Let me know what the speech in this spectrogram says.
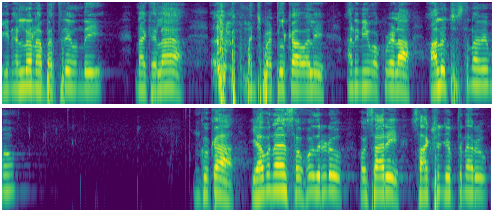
ఈ నెలలో నా బర్త్డే ఉంది. నాకు ఎలా మంచి బట్టలు కావాలి అని నీవు ఒకవేళ ఆలోచిస్తున్నావేమో. ఇంకొక యవన సహోదరుడు ఒకసారి సాక్ష్యం చెప్తున్నారు.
